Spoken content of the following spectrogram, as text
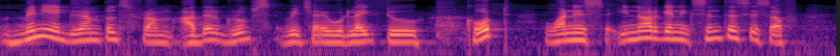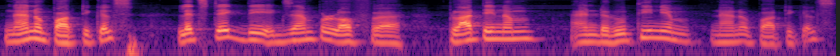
many examples from other groups which I would like to quote. One is inorganic synthesis of nanoparticles. Let us take the example of uh, platinum and ruthenium nanoparticles.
